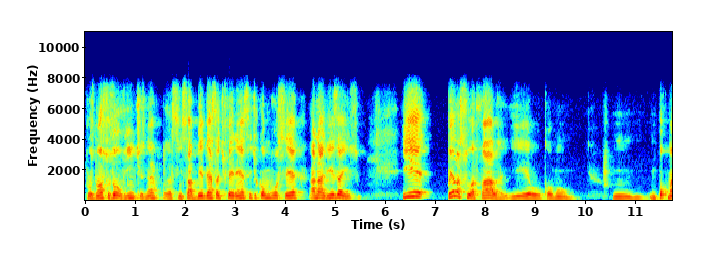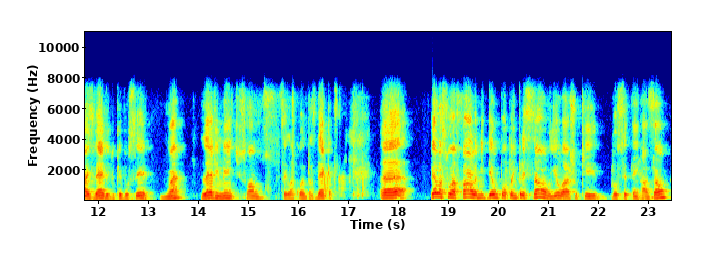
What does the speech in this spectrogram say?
para os nossos ouvintes, né? Assim, saber dessa diferença e de como você analisa isso. E pela sua fala, e eu, como um, um pouco mais velho do que você, não é? Levemente, só uns sei lá quantas décadas, é, pela sua fala me deu um pouco a impressão, e eu acho que você tem razão,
